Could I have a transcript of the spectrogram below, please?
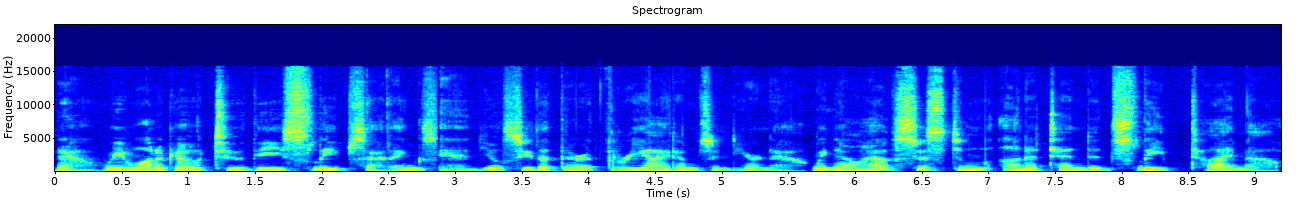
Now we want to go to the sleep settings and you'll see that there are three items in here now. We now have system unattended sleep timeout,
